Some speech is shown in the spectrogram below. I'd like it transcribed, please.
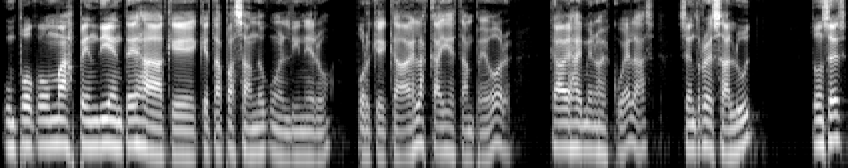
un poco más pendientes a qué, qué está pasando con el dinero, porque cada vez las calles están peor, cada vez hay menos escuelas, centros de salud. Entonces,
